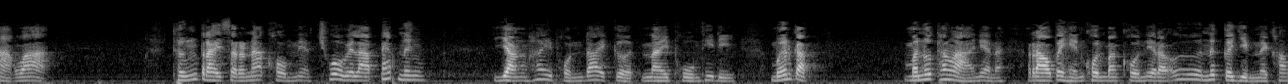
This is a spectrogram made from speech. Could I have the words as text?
หากว่า ถึงไตรสรณคมเนี่ยชั่วเวลาแป๊บหนึ่ง ยังให้ผลได้เกิดในภูมิที่ดี เหมือนกับมนุษย์ทั้งหลายเนี่ยนะเราไปเห็นคนบางคนเนี่ยเราเออนึกกระยิมในเขา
